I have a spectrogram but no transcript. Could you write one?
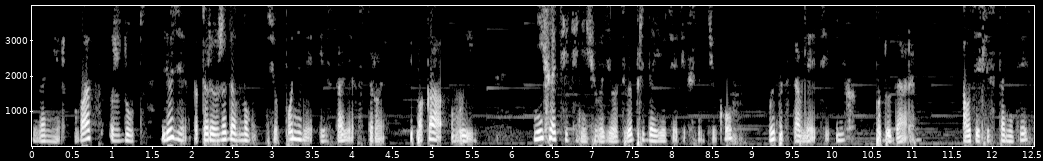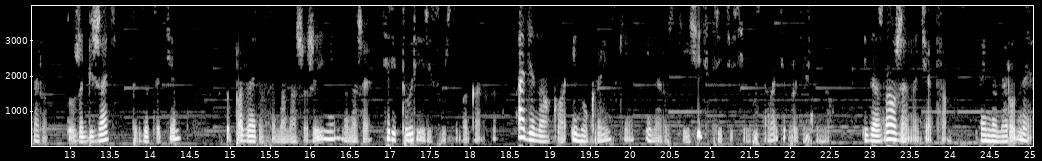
за мир. Вас ждут люди, которые уже давно все поняли и встали в строй. И пока вы не хотите ничего делать, вы предаете этих смельчаков, вы подставляете их под удары. А вот если встанет весь народ, то уже бежать придется тем, кто позарился на наши жизни, на наши территории, ресурсы, богатства. Одинаково и на украинские, и на русские. Ищите третью силу, вставайте против нее. И должна уже начаться война народная,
